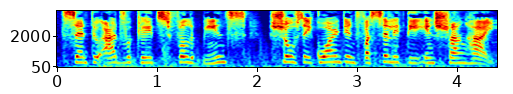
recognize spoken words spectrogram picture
sent to Advocates Philippines, shows a quarantine facility in Shanghai.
